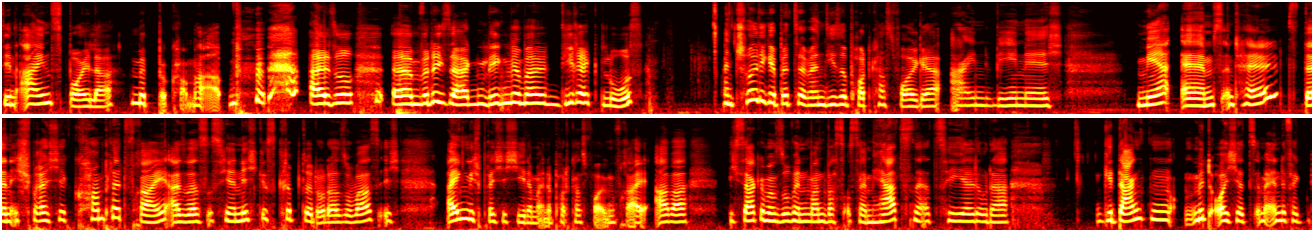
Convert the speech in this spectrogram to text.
den einen Spoiler mitbekommen haben. Also ähm, würde ich sagen, legen wir mal direkt los. Entschuldige bitte, wenn diese Podcast-Folge ein wenig mehr Ams enthält, denn ich spreche komplett frei. Also das ist hier nicht geskriptet oder sowas. Ich eigentlich spreche ich jede meine Podcast-Folgen frei, aber ich sage immer so, wenn man was aus seinem Herzen erzählt oder Gedanken mit euch jetzt im Endeffekt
